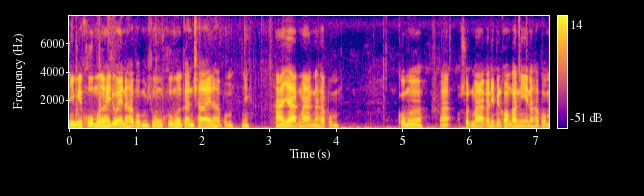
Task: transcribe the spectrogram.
นี่มีคู่มือให้ด้วยนะครับ ผมคู่คู่มือการใช้นะครับ ผมนี่หายากมากนะครับ ผมคู่มืออะส่วนมากอันนี้เป็นของคันนี้นะครับ ผม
